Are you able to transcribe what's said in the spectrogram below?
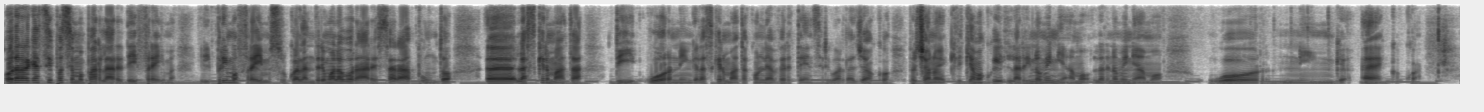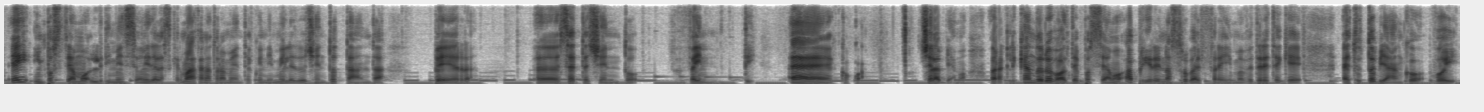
Ora ragazzi possiamo parlare dei frame. Il primo frame sul quale andremo a lavorare sarà appunto eh, la schermata di warning, la schermata con le avvertenze riguardo al gioco. Perciò noi clicchiamo qui, la rinominiamo, la rinominiamo warning, ecco qua. E impostiamo le dimensioni della schermata naturalmente, quindi 1280 x eh, 720. Ecco qua ce l'abbiamo. Ora cliccando due volte possiamo aprire il nostro bel frame. Vedrete che è tutto bianco. Voi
